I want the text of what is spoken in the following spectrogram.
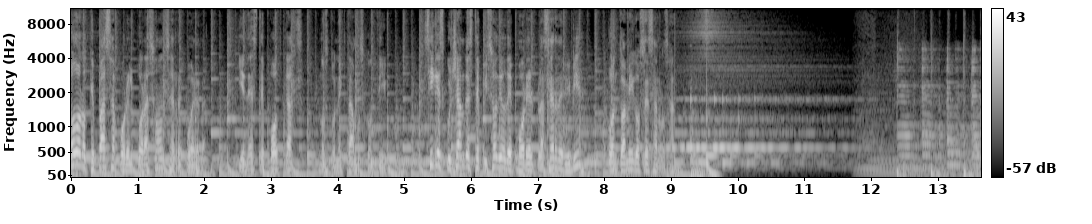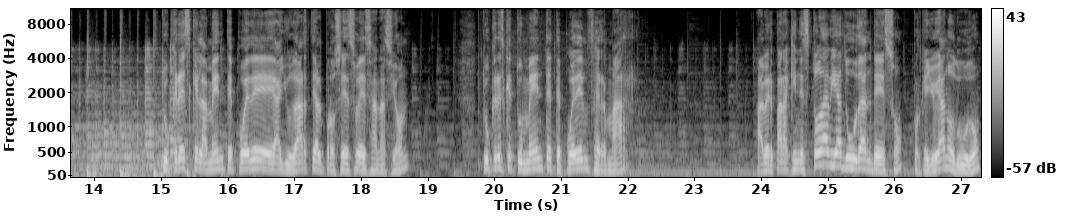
Todo lo que pasa por el corazón se recuerda. Y en este podcast nos conectamos contigo. Sigue escuchando este episodio de Por el placer de vivir con tu amigo César Lozano. ¿Tú crees que la mente puede ayudarte al proceso de sanación? ¿Tú crees que tu mente te puede enfermar? A ver, para quienes todavía dudan de eso, porque yo ya no dudo,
